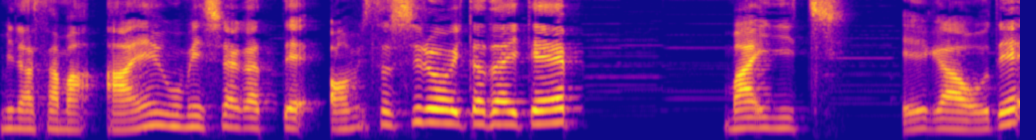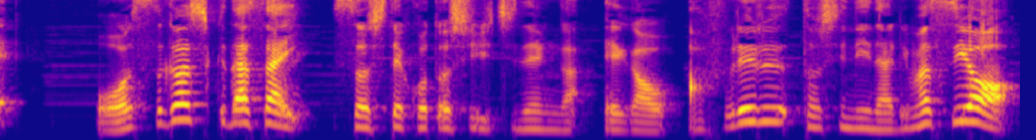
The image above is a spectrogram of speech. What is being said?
皆様、亜鉛を召し上がってお味噌汁をいただいて、毎日笑顔でお過ごしください。そして今年一年が笑顔あふれる年になりますよ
